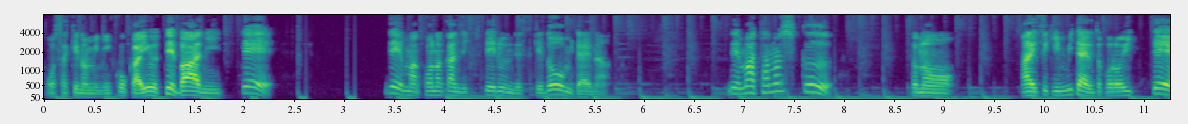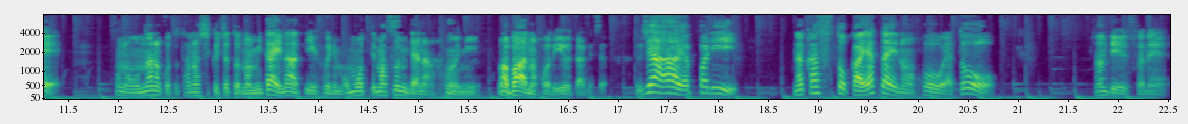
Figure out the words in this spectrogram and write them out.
お酒飲みに行こうか言うて、バーに行って、で、まあこんな感じ来てるんですけど、みたいな。で、まあ楽しく、その、相席みたいなところ行って、この女の子と楽しくちょっと飲みたいなっていうふうにも思ってますみたいな風に、まあバーの方で言うたんですよ。じゃあ、やっぱり、中洲とか屋台の方やと、なんていうんですかね、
